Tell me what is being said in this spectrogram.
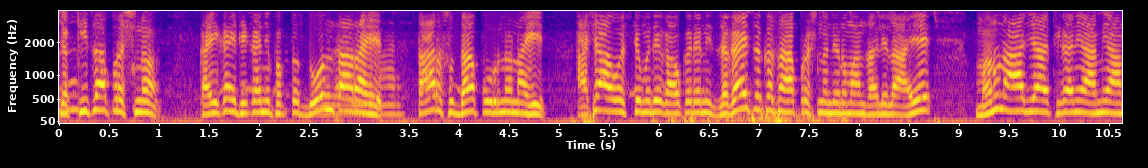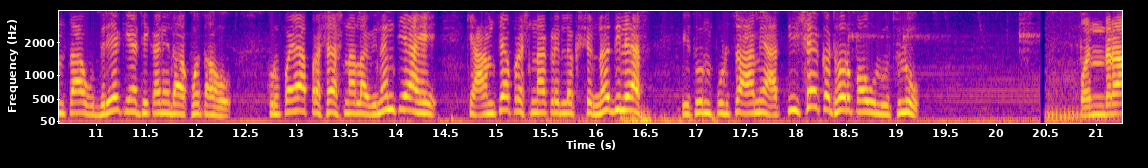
चक्कीचा प्रश्न काही काही ठिकाणी फक्त दोन तार आहेत. तार सुद्धा पूर्ण नाहीत. अशा अवस्थेमध्ये गावकऱ्यांनी जगायचं कसं हा प्रश्न निर्माण झालेला आहे? म्हणून आज या ठिकाणी आम्ही आमचा उद्रेक या ठिकाणी दाखवत आहोत. कृपया प्रशासनाला विनंती आहे की आमच्या प्रश्नाकडे लक्ष न दिल्यास इथून पुढचं आम्ही अतिशय कठोर पाऊल उचलू. पंधरा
